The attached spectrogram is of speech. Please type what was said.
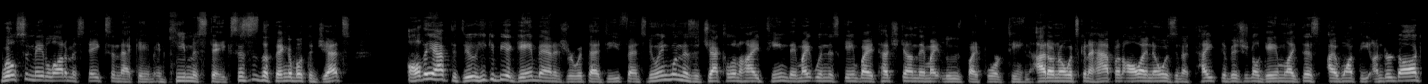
Wilson made a lot of mistakes in that game and key mistakes. This is the thing about the Jets. All they have to do, he could be a game manager with that defense. New England is a Jekyll and Hyde team. They might win this game by a touchdown. They might lose by 14. I don't know what's going to happen. All I know is in a tight divisional game like this, I want the underdog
